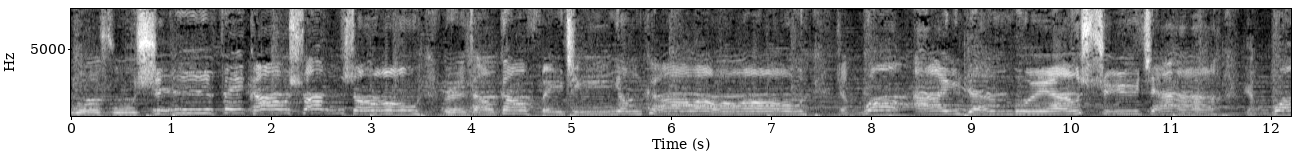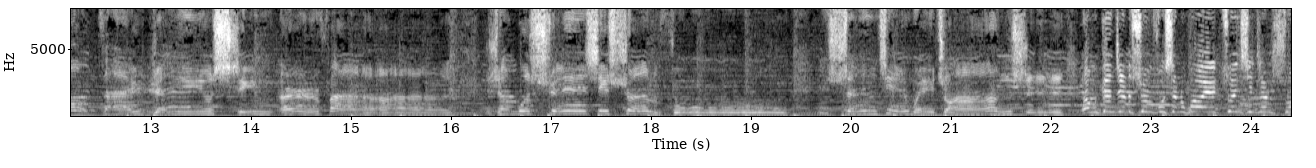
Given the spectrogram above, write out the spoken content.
我服侍非靠双手，而祷告费尽用口。让我爱人不要虚假，让我爱人有心而发。让我学习顺服，以圣洁为装饰。让我们更加的顺服神的话语，遵行这样说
